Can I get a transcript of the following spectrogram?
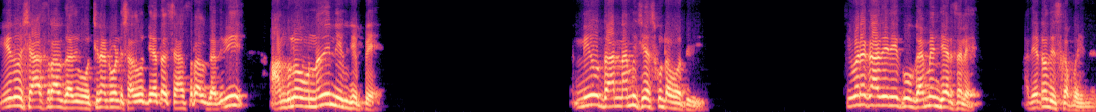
ఏదో శాస్త్రాలు చదివి వచ్చినటువంటి చదువు చేత శాస్త్రాలు చదివి అందులో ఉన్నది నీకు చెప్పే. నీవు దాన్ని నమ్మి చేసుకుంటా పోతుంది చివరికి అది నీకు గమ్యం చేర్చలే. అది ఎటో తీసుకుపోయింది?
